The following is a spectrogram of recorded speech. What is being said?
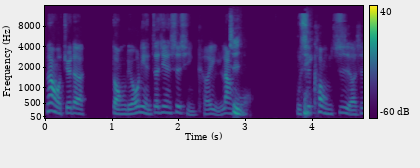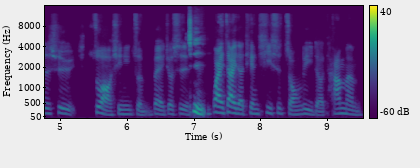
那我觉得懂流年这件事情可以让我不是控制，而是去做好心理准备，就是。外在的天气是中立的，他们。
